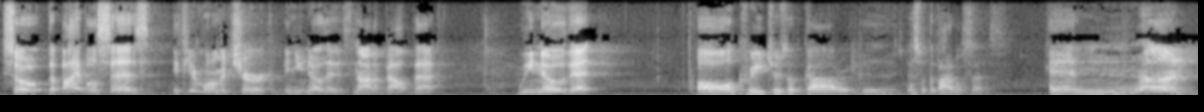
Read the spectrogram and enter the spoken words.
So the Bible says if you're more mature and you know that it's not about that, we know that all creatures of God are good. That's what the Bible says. And none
